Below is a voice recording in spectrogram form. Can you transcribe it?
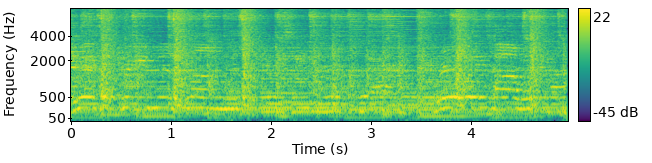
Here's a dream that's on this prison of time. Railway tower.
